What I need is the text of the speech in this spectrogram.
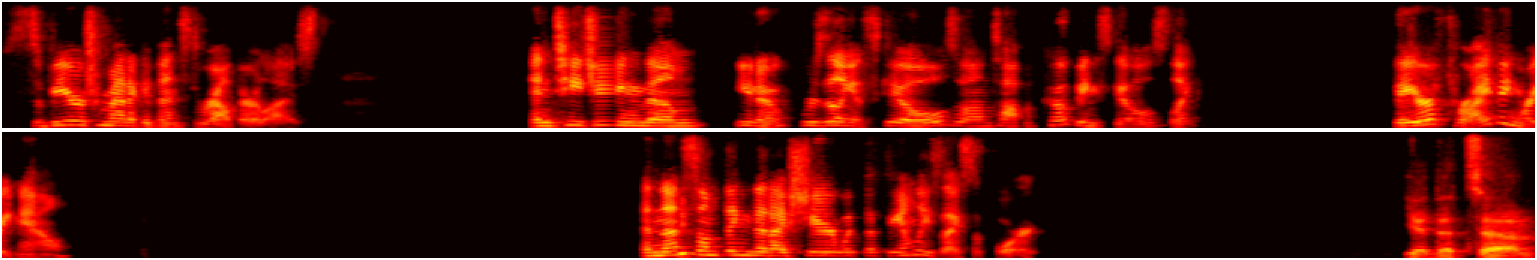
severe traumatic events throughout their lives. And teaching them you know resilient skills on top of coping skills like they are thriving right now. And that's something that i share with the families i support. Yeah that's um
